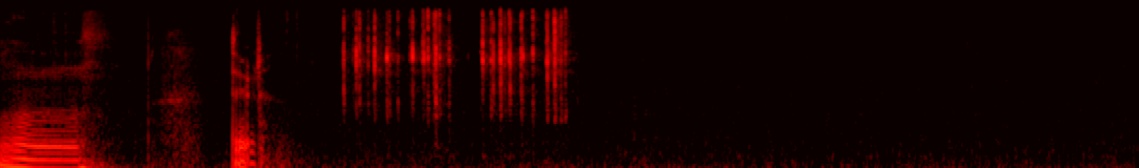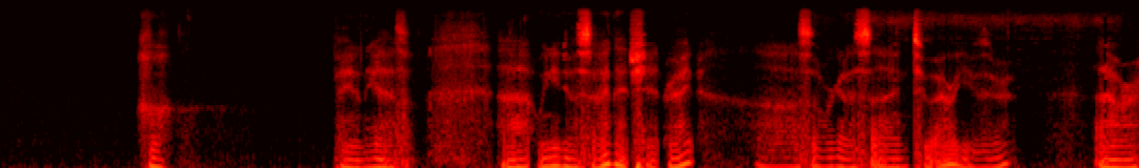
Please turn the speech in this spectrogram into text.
Hmm. Dude. Huh. Pain in the ass. Uh, we need to assign that shit, right? Uh, so we're going to assign to our user our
